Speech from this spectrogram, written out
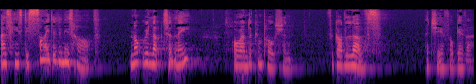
as he's decided in his heart, not reluctantly or under compulsion, for God loves a cheerful giver.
